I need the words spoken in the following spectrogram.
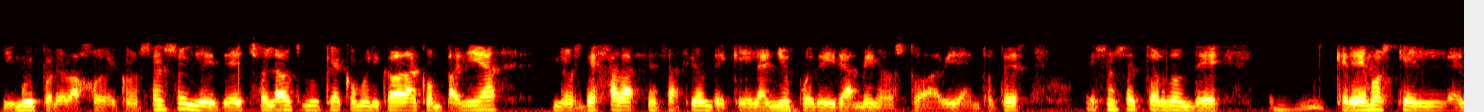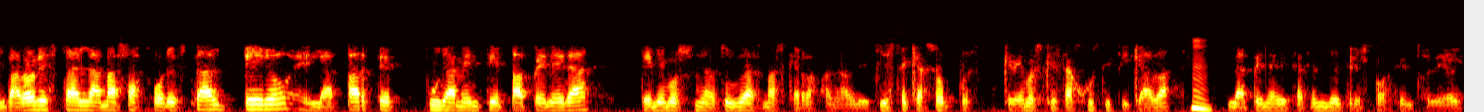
y muy por debajo del consenso. Y de hecho el outlook que ha comunicado la compañía nos deja la sensación de que el año puede ir a menos todavía. Entonces es un sector donde creemos que el, el valor está en la masa forestal, pero en la parte puramente papelera tenemos unas dudas más que razonables. Y en este caso, pues creemos que está justificada hmm. la penalización del 3% de hoy.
